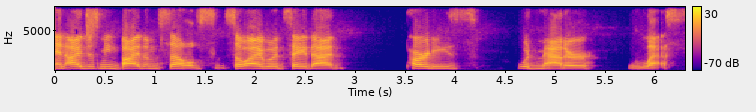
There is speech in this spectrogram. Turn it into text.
and I just mean by themselves. So I would say that parties would matter less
